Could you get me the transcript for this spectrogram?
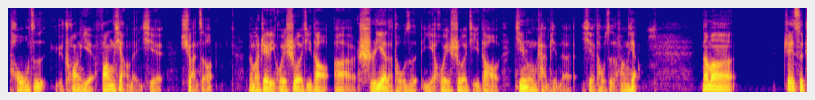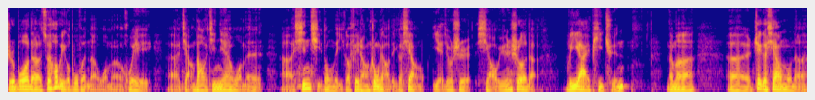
投资与创业方向的一些选择，那么这里会涉及到啊实业的投资，也会涉及到金融产品的一些投资的方向。那么这次直播的最后一个部分呢，我们会呃讲到今年我们啊新启动的一个非常重要的一个项目，也就是小云社的 VIP 群。那么呃这个项目呢，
